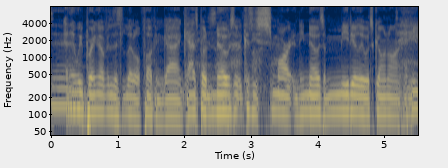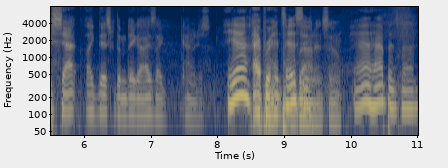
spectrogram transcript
And then we bring over this little fucking guy, and Casbo knows it because he's smart and he knows immediately what's going on. And he sat like this with them big eyes, like kind of just Yeah. apprehensive Pissy. about it. So Yeah, it happens, man.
